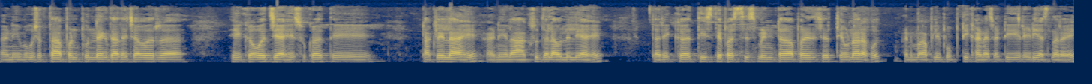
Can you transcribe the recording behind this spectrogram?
आणि बघू शकता आपण पुन्हा एकदा त्याच्यावर हे गवत जे आहे सुकं ते टाकलेलं आहे आणि याला आग सुद्धा लावलेली आहे. तर एक तीस ते पस्तीस मिनिटं आपण त्याच्यात ठेवणार आहोत आणि मग आपली पोपटी खाण्यासाठी रेडी असणार आहे.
